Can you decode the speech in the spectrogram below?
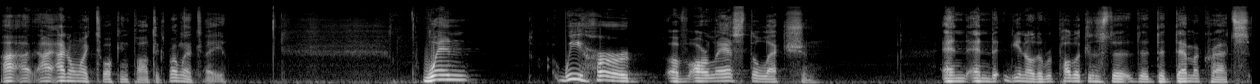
I, I, I don't like talking politics, but I'm going to tell you. When we heard of our last election, and, and you know, the Republicans, the, the, the Democrats.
